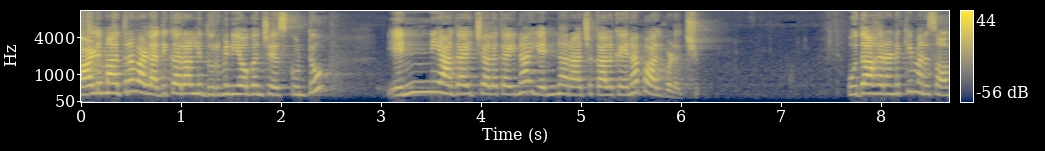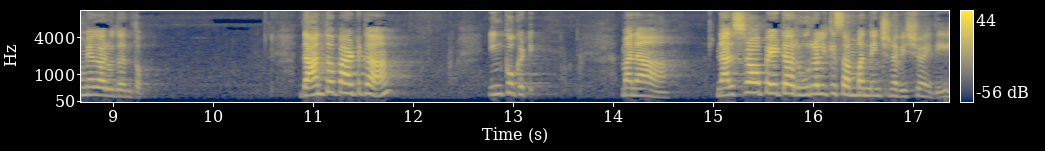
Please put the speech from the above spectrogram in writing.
వాళ్ళు మాత్రం వాళ్ళ అధికారాలని దుర్వినియోగం చేసుకుంటూ ఎన్ని అఘాయిత్యాలకైనా ఎన్ని అరాచకాలకైనా పాల్పడచ్చు. ఉదాహరణకి మన సౌమ్య గారు ఉదంతం. దాంతో పాటుగా ఇంకొకటి. మన నరసరావుపేట రూరల్కి సంబంధించిన విషయం ఇది.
